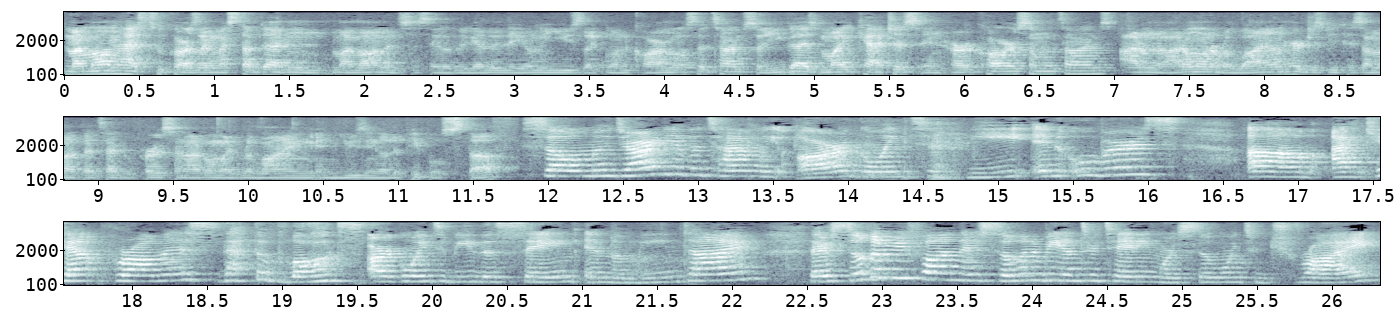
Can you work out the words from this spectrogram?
my mom has two cars. Like, my stepdad and my mom, and since they live together, they only use like one car most of the time. So you guys might catch us in her car sometimes. I don't know. I don't want to rely on her just because I'm not that type of person. I don't like relying and using other people's stuff. So majority of the time, we are going to be in Ubers. Um, I can't promise that the vlogs are going to be the same in the meantime. They're still going to be fun. They're still going to be entertaining. We're still going to try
